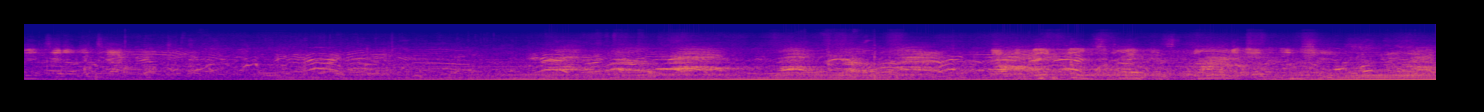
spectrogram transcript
Now the midfield strike is third and inches.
